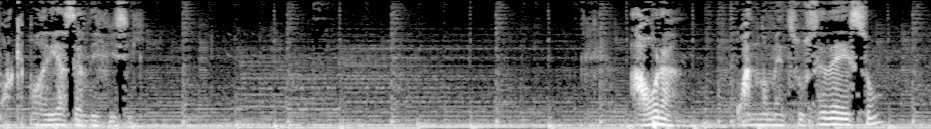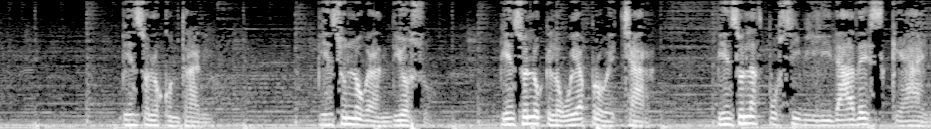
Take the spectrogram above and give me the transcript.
porque podría ser difícil. Ahora, cuando me sucede eso, pienso lo contrario. Pienso en lo grandioso. Pienso en lo que lo voy a aprovechar. Pienso en las posibilidades que hay.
